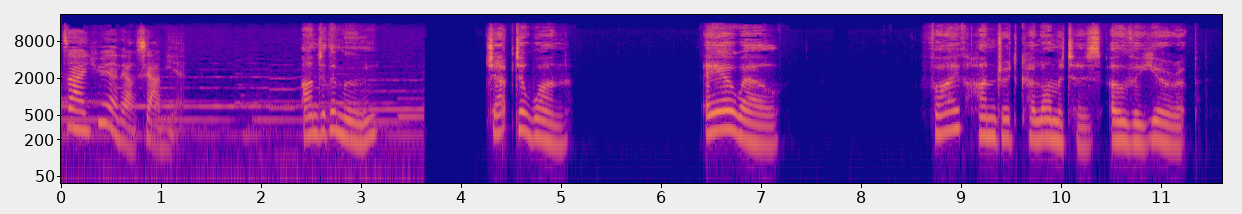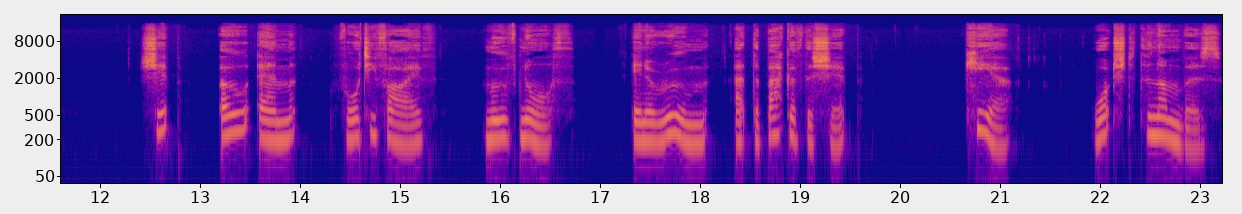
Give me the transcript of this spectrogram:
在月亮下面。 Under the Moon, Chapter 1 AOL 500 kilometers over Europe. Ship OM 45 moved north. In a room at the back of the ship, Kia watched the numbers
